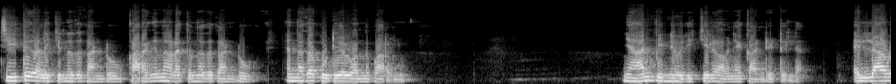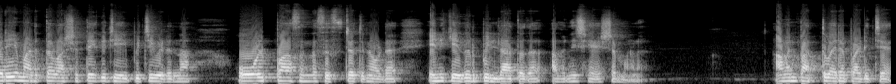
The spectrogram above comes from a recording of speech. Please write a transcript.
ചീട്ട് കളിക്കുന്നത് കണ്ടു കറങ്ങി നടക്കുന്നത് കണ്ടു എന്നൊക്കെ കുട്ടികൾ വന്ന് പറഞ്ഞു. ഞാൻ പിന്നെ ഒരിക്കലും അവനെ കണ്ടിട്ടില്ല. എല്ലാവരെയും അടുത്ത വർഷത്തേക്ക് ജയിപ്പിച്ചു വിടുന്ന ഓൾ പാസ് എന്ന സിസ്റ്റത്തിനോട് എനിക്ക് എതിർപ്പില്ലാത്തത് അവന് ശേഷമാണ്. അവൻ പത്ത് വരെ പഠിച്ച്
